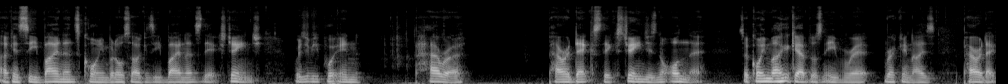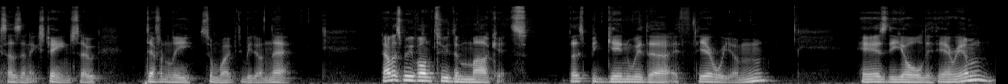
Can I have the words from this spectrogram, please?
I can see Binance Coin, but also I can see Binance the exchange. Whereas if you put in Para, Paradex the exchange is not on there. So CoinMarketCap doesn't even re recognize Paradex as an exchange. So definitely some work to be done there. Now let's move on to the markets. Let's begin with uh, Ethereum. Here's the old Ethereum.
